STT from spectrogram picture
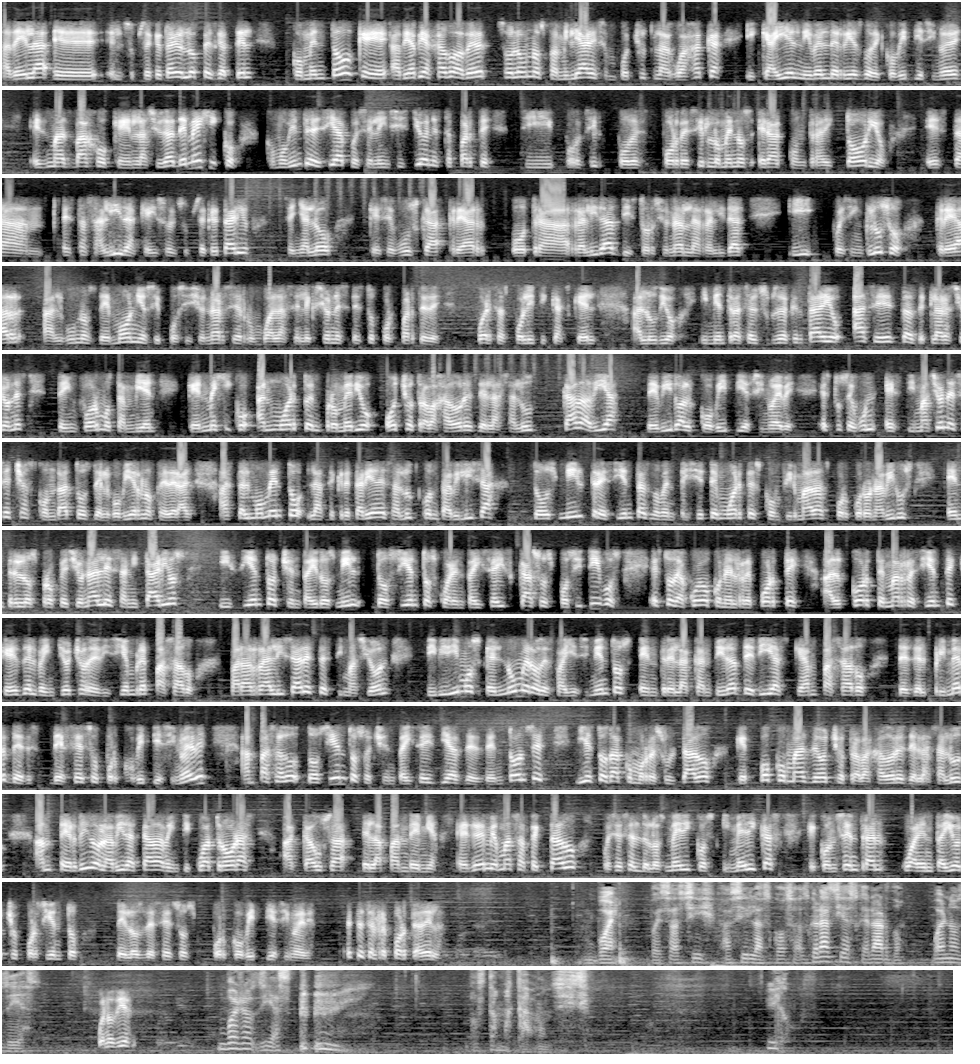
Adela, eh, el subsecretario López Gatel comentó que había viajado a ver solo unos familiares en Pochutla, Oaxaca, y que ahí el nivel de riesgo de COVID-19 es más bajo que en la Ciudad de México. Como bien te decía, pues se le insistió en esta parte, si por decir, por, por decirlo menos, era contradictorio esta, esta salida que hizo el subsecretario, señaló que se busca crear otra realidad, distorsionar la realidad y pues incluso crear algunos demonios y posicionarse rumbo a las elecciones, esto por parte de fuerzas políticas que él aludió. Y mientras el subsecretario hace estas declaraciones, te informo también que en México han muerto en promedio ocho trabajadores de la salud cada día debido al COVID-19. Esto según estimaciones hechas con datos del gobierno federal. Hasta el momento, la Secretaría de Salud contabiliza 2.397 muertes confirmadas por coronavirus entre los profesionales sanitarios y 182.246 casos positivos. Esto de acuerdo con el reporte al corte más reciente que es del 28 de diciembre pasado. Para realizar esta estimación, dividimos el número de fallecimientos entre la cantidad de días que han pasado desde el primer deceso por COVID-19, han pasado 286 días desde entonces y esto da como resultado que poco más de ocho trabajadores de la salud han perdido la vida cada 24 horas a causa de la pandemia. El gremio más afectado pues es el de los médicos y médicas que concentran 48% de los decesos por COVID-19. Este es el reporte, Adela. Bueno, pues así, así las cosas. Gracias, Gerardo. Buenos días. Buenos días. Buenos días. pues está macabroncísimo. Hijos.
